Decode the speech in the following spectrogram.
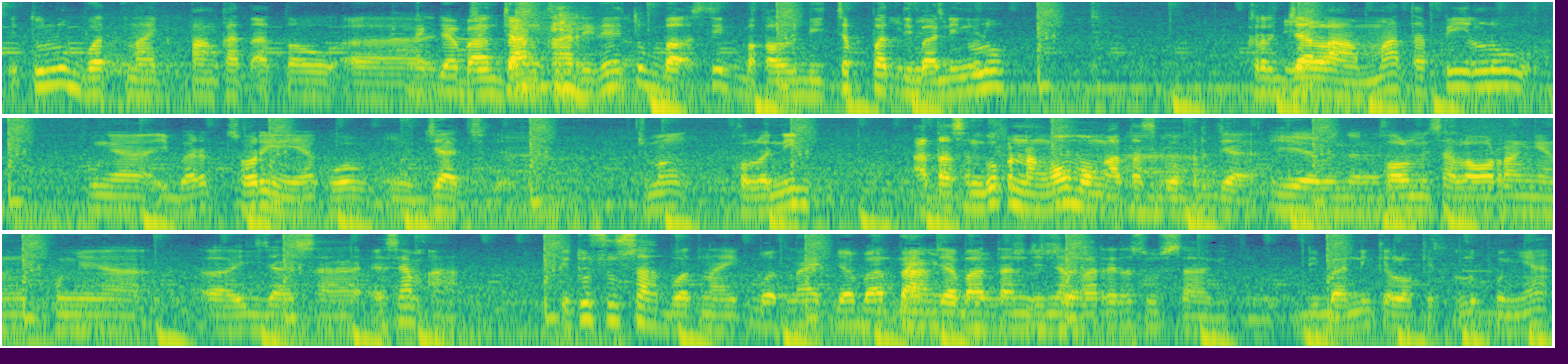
itu lu buat naik pangkat atau uh, Naik jenjang karirnya itu pasti bakal lebih cepat dibanding lu kerja Iya. lama tapi lu punya ibarat sorry nih ya gue ngejudge gitu. cuma kalau ini atasan gue pernah ngomong atas gue Ah. kerja Iya benar. kalau misalnya orang yang punya uh, ijazah SMA itu susah buat naik buat naik jabatan. naik jabatan gitu, jenjang susah. karir susah gitu dibanding kalau kita lu punya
